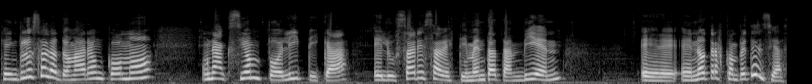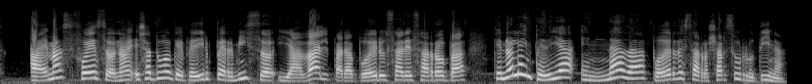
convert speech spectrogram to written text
que incluso lo tomaron como una acción política el usar esa vestimenta también eh, en otras competencias. Además fue eso, ¿no? Ella tuvo que pedir permiso y aval para poder usar esa ropa que no le impedía en nada poder desarrollar su rutina.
